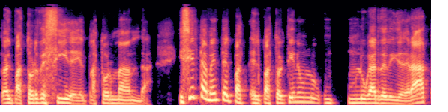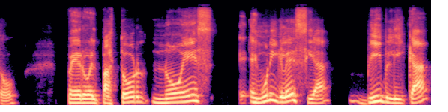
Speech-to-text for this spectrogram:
El pastor decide y el pastor manda. Y ciertamente el, el pastor tiene un, un, lugar de liderato, pero el pastor no es e, en una iglesia bíblica.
